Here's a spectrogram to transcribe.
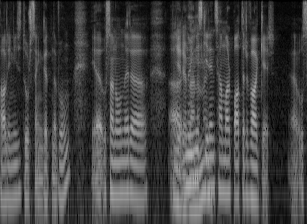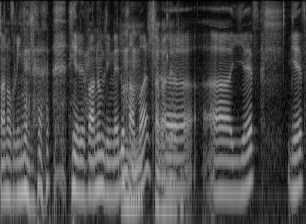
Թալինից դուրս են գտնվում, ուսանողները նույնիսկ իրենց համար պատրվակ էր ուսանող լինելը Երևանում լինելու համար եւ եւ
